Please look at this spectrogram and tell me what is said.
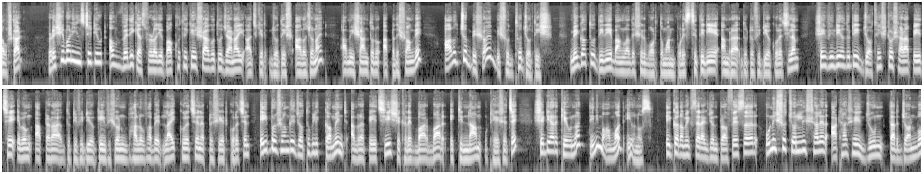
নমস্কার। Rishibani institute of Vedic অ্যাস্ট্রোলজির পক্ষ থেকে স্বাগত জানাই আজকের জ্যোতিষ আলোচনায়। আমি শান্তনু, আপনাদের সঙ্গে আলোচ্য বিষয় বিশুদ্ধ জ্যোতিষ। বিগত দিনে বাংলাদেশের বর্তমান পরিস্থিতি নিয়ে আমরা দুটো ভিডিও করেছিলাম। সেই ভিডিও দুটি যথেষ্ট সাড়া পেয়েছে এবং আপনারা দুটি ভিডিওকেই ভীষণ ভালোভাবে লাইক করেছেন, অ্যাপ্রিসিয়েট করেছেন। এই প্রসঙ্গে যতগুলি কমেন্ট আমরা পেয়েছি, সেখানে বারবার একটি নাম উঠে এসেছে। সেটি আর কেউ নন তিনি মোহাম্মদ ইউনুস। ইকোনমিক্সের একজন প্রফেসর উনিশশো চল্লিশ সালের আঠাশে জুন তার জন্ম।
